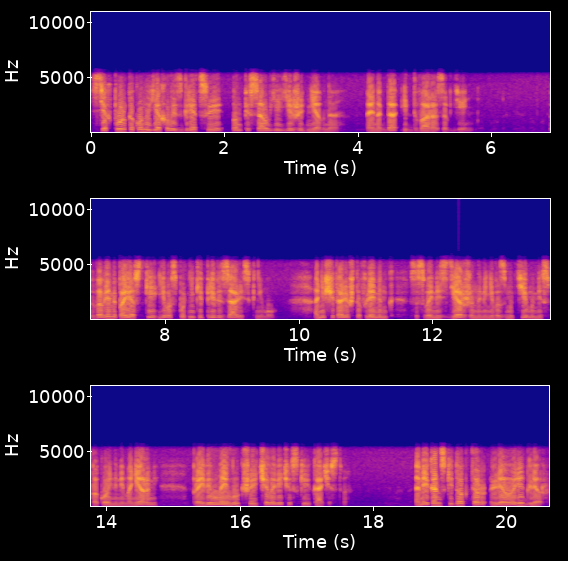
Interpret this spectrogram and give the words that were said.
С тех пор, как он уехал из Греции, он писал ей ежедневно, а иногда и два раза в день. Во время поездки его спутники привязались к нему — они считали, что Флеминг со своими сдержанными, невозмутимыми, спокойными манерами проявил наилучшие человеческие качества. Американский доктор Лео Риглер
